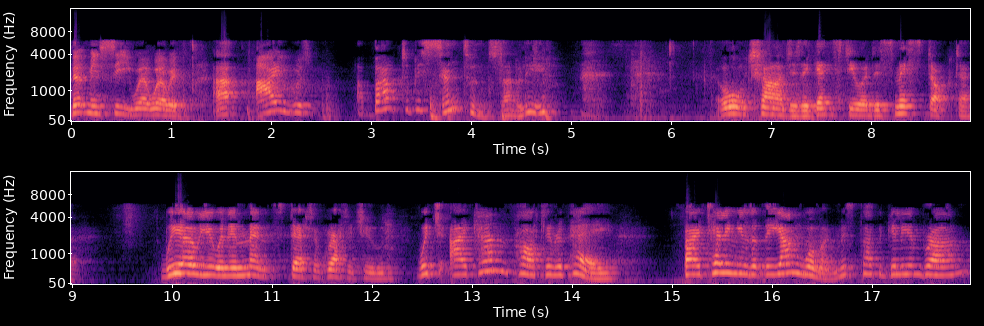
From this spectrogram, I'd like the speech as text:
let me see, where were we? Uh, I was about to be sentenced, I believe. All charges against you are dismissed, Doctor. We owe you an immense debt of gratitude, which I can partly repay by telling you that the young woman, Miss Perpugilliam Brown,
